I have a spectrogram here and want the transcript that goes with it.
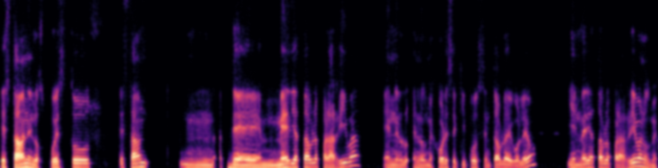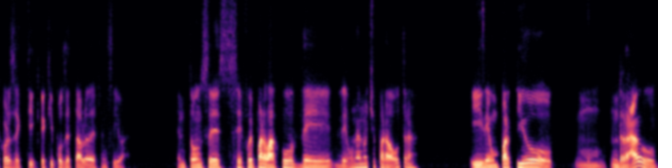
estaban en los puestos, estaban mm, de media tabla para arriba en, en, los mejores equipos en tabla de goleo y en media tabla para arriba en los mejores equipos de tabla defensiva. Entonces se fue para abajo de, de una noche para otra y de un partido Mm, raro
